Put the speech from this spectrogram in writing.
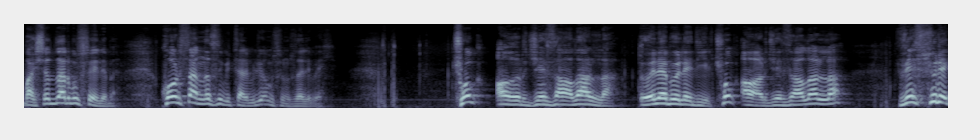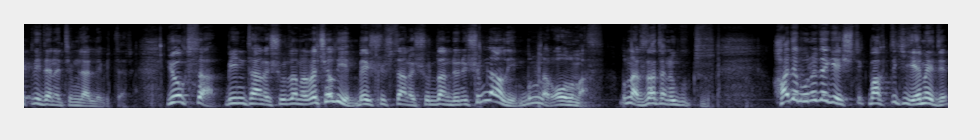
Başladılar bu söyleme. Korsan nasıl biter biliyor musunuz Ali Bey? Çok ağır cezalarla, öyle böyle değil, çok ağır cezalarla ve sürekli denetimlerle biter. Yoksa bin tane şuradan araç alayım, 500 tane şuradan dönüşümle alayım. Bunlar olmaz. Bunlar zaten hukuksuz. Hadi bunu da geçtik. Baktı ki yemedi.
